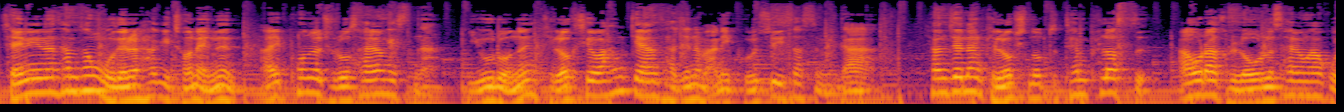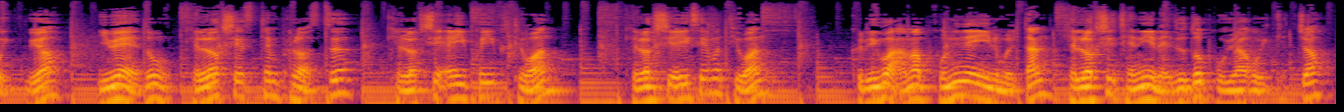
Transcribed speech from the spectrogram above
제니는 삼성 모델을 하기 전에는 아이폰을 주로 사용했으나 이후로는 갤럭시와 함께한 사진을 많이 볼 수 있었습니다. 현재는 갤럭시 노트 10 플러스 아우라 글로우를 사용하고 있고요. 이외에도 갤럭시 S10 플러스, 갤럭시 A51, 갤럭시 A71, 그리고 아마 본인의 이름을 딴 갤럭시 제니 레드도 보유하고 있겠죠?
